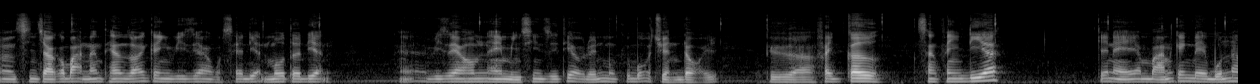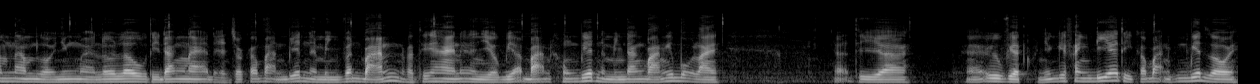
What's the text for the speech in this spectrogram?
À, xin chào các bạn đang theo dõi kênh video của xe điện motor điện. À, Video hôm nay mình xin giới thiệu đến một cái bộ chuyển đổi từ ờ, phanh cơ sang phanh đĩa. Cái này em bán cách đây 4-5 năm rồi nhưng mà lâu lâu thì đăng lại để cho các bạn biết là mình vẫn bán. Và thứ hai nữa là nhiều bạn không biết là mình đang bán cái bộ này. À, Thì à, à, ưu việt của những cái phanh đĩa thì các bạn cũng biết rồi.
